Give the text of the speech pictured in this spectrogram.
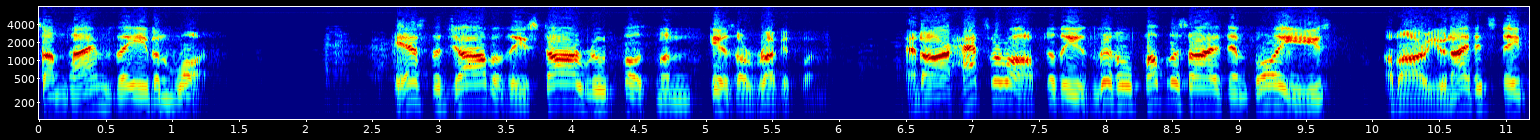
Sometimes they even walk. Yes, the job of the Star Route postman is a rugged one. And our hats are off to these little publicized employees of our United States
